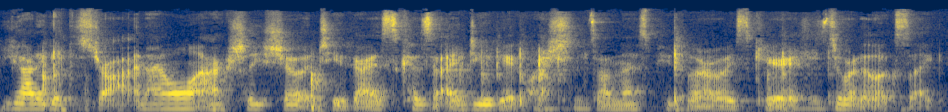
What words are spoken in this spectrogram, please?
you got to get the straw and I will actually show it to you guys because I do get questions on this. People are always curious as to what it looks like.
